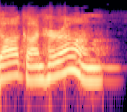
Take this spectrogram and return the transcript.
dog on her own.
